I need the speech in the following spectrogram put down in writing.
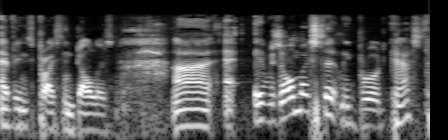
everything's priced in dollars. Uh, it was almost certainly broadcast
